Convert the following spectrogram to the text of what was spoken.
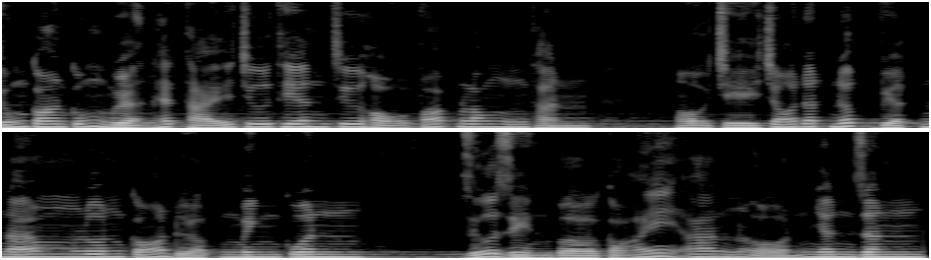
Chúng con cũng nguyện hết thảy chư thiên chư hộ pháp long thần, hộ trì cho đất nước Việt Nam luôn có được minh quân, giữ gìn bờ cõi an ổn nhân dân,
